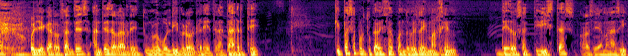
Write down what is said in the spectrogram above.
Oye, Carlos, antes, antes de hablar de tu nuevo libro, Retratarte, ¿qué pasa por tu cabeza cuando ves la imagen de dos activistas, ahora se llaman así,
